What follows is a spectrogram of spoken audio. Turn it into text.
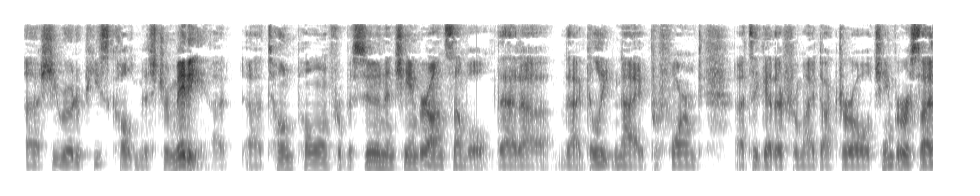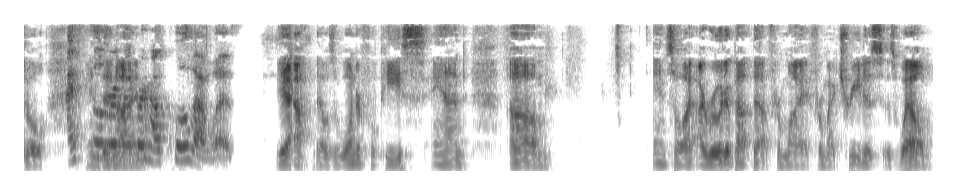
uh, she wrote a piece called Mr. MIDI, a, a, tone poem for bassoon and chamber ensemble that uh, that Galit and I performed uh, together for my doctoral chamber recital. I still remember I, how cool that was. Yeah, that was a wonderful piece, and um, and so I, I, wrote about that for my for my treatise as well.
